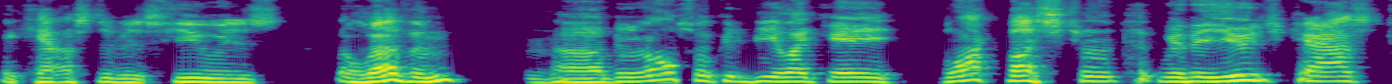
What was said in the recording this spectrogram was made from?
a cast of as few as 11 mm-hmm. uh, but it also could be like a blockbuster with a huge cast,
